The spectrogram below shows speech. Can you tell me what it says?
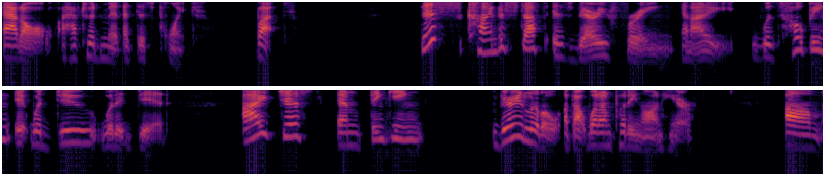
at all, I have to admit, at this point. But this kind of stuff is very freeing, and I was hoping it would do what it did. I just am thinking very little about what I'm putting on here. Um,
